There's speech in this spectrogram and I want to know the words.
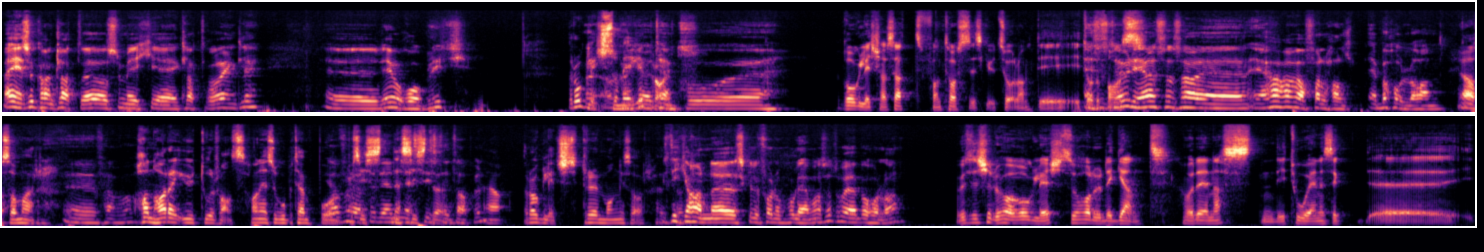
Men en som kan klatre, og som ikke er klatrer, egentlig, ø, det er jo Roglic. Roglic som jeg er meget bra tempo, ø, Roglic har sett fantastisk ut så langt i, i Tour de France. Jeg, altså, så jeg, jeg har i hvert fall halvt Jeg beholder han Ja, samme her. ø, fremover. Han har jeg ut Tour de France. Han er så god på tempo. Ja, for på sist, det er den siste. siste etappen. Ja. Roglic tror jeg mange sa. Hvis ikke han skulle få noen problemer, så tror jeg jeg beholder han. Hvis ikke du har Roglic, så har du De Gent. Og det er nesten de to eneste eh,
